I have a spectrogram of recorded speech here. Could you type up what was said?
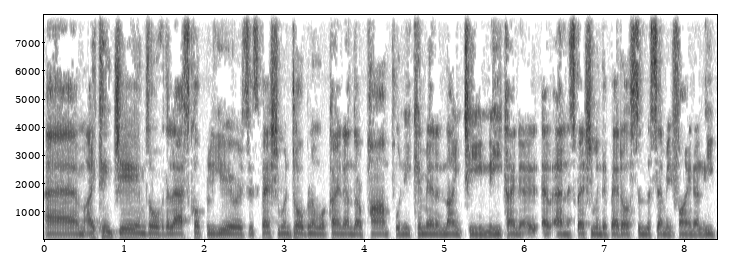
Um, I think James over the last couple of years, especially when Dublin were kind of in their pomp when he came in in 19, he kind of, uh, and especially when they bet us in the semi final, he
